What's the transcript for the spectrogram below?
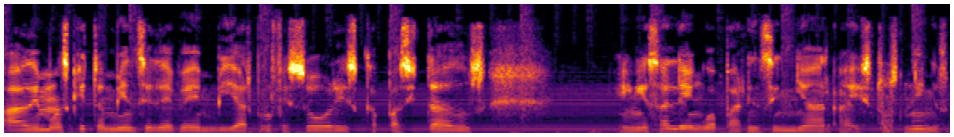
Además que también se debe enviar profesores capacitados en esa lengua para enseñar a estos niños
